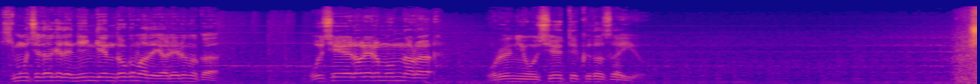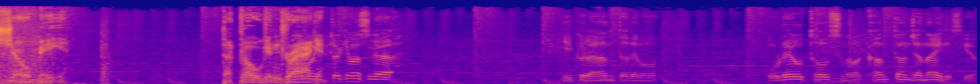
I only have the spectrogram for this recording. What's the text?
気持ちだけで人間どこまでやれるのか。教えられるもんなら俺に教えてくださいよ。Show me the golden もう言 dragon. っときますがいくらあんたでも俺を倒すのは簡単じゃないですよ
